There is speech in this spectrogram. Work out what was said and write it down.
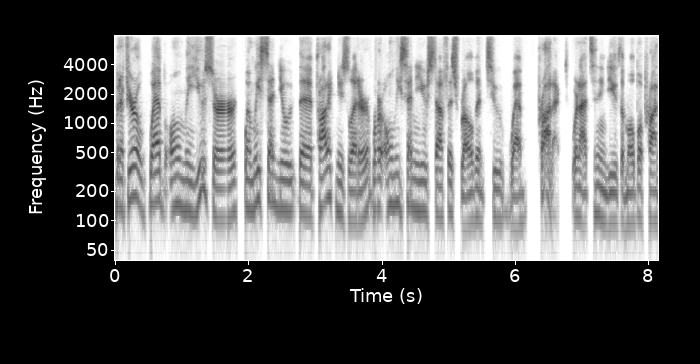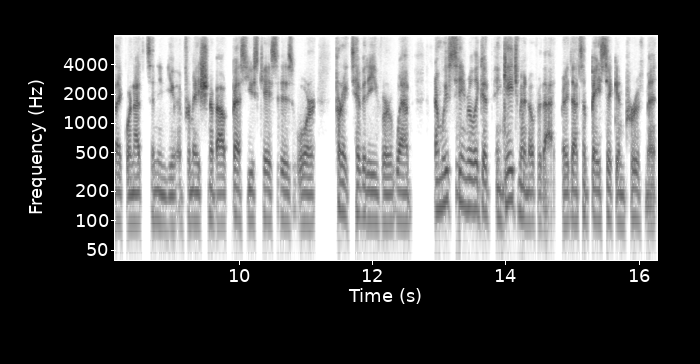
But if you're a web only user, when we send you the product newsletter, we're only sending you stuff that's relevant to web product. We're not sending you the mobile product. We're not sending you information about best use cases or productivity for web. And we've seen really good engagement over that, right? That's a basic improvement.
